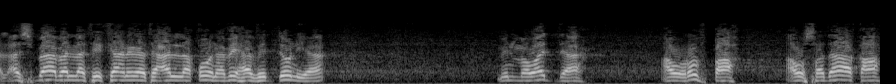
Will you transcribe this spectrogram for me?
الأسباب التي كانوا يتعلقون بها في الدنيا من مودة أو رفقة أو صداقة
